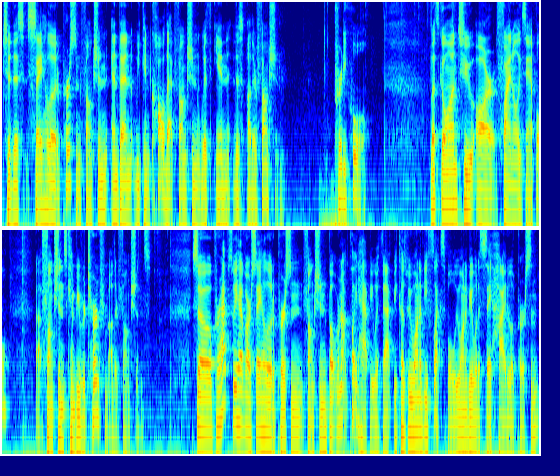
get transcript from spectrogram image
to this say hello to person function, and then we can call that function within this other function. Pretty cool. Let's go on to our final example. Uh, functions can be returned from other functions. So perhaps we have our say hello to person function, but we're not quite happy with that because we want to be flexible. We want to be able to say hi to a person,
